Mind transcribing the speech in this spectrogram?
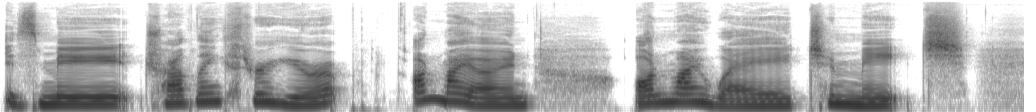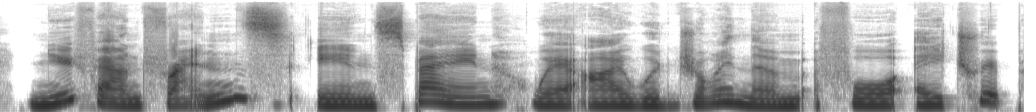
is me travelling through Europe on my own on my way to meet newfound friends in Spain, where I would join them for a trip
